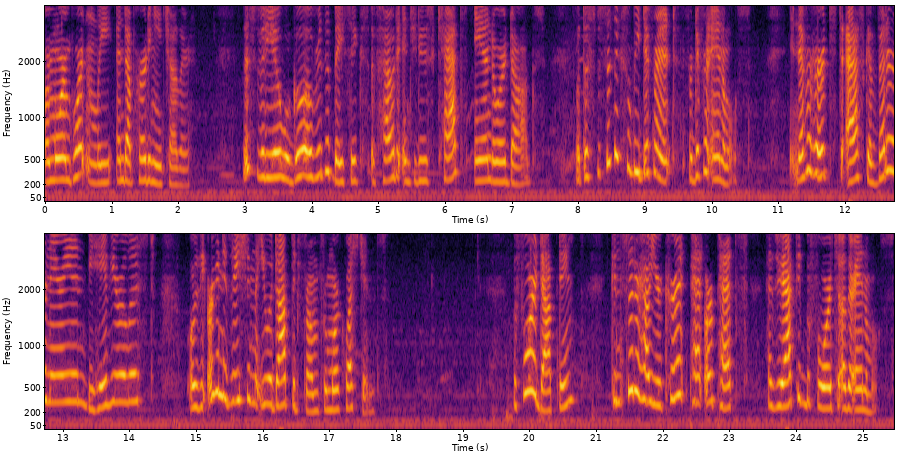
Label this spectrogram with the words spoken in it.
or more importantly, end up hurting each other. This video will go over the basics of how to introduce cats and or dogs, but the specifics will be different for different animals. It never hurts to ask a veterinarian, behavioralist, or the organization that you adopted from for more questions. Before adopting, consider how your current pet or pets has reacted before to other animals.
